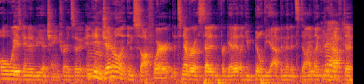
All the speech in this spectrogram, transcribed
always going to be a change, right? So in, in Mhm. general, in software, it's never a set it and forget it. Like you build the app and then it's done. Like you Right. have to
